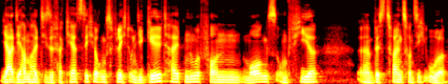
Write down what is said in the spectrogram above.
Ja, die haben halt diese Verkehrssicherungspflicht und die gilt halt nur von morgens um vier äh, bis 22 Uhr.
